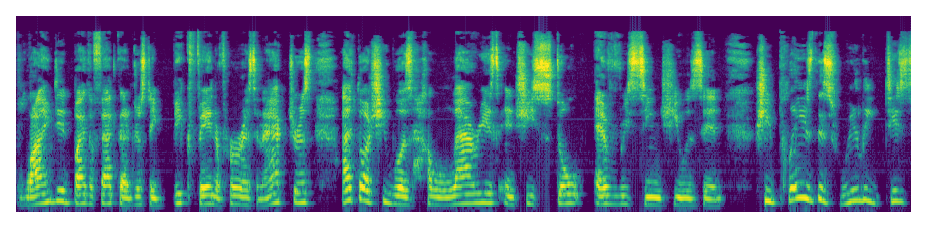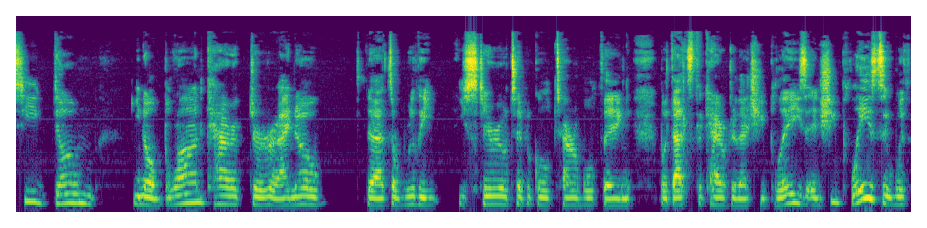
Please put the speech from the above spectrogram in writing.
blinded by the fact that I'm just a big fan of her as an actress. I thought she was hilarious and she stole every scene she was in. She plays this really dizzy, dumb, you know, blonde character. I know that's a really stereotypical, terrible thing, but that's the character that she plays, and she plays it with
